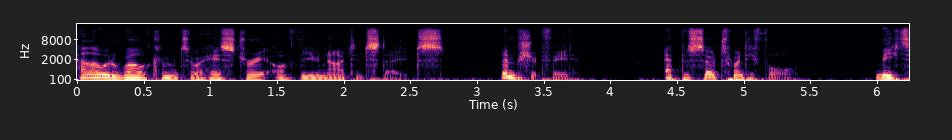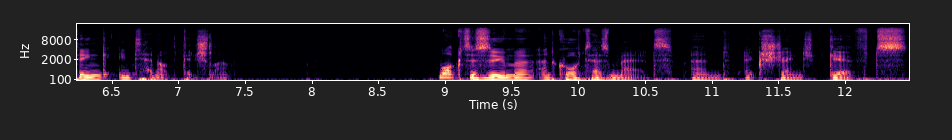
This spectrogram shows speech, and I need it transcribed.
Hello and welcome to a history of the United States. Membership feed. Episode 24 Meeting in Tenochtitlan. Moctezuma and Cortez met and exchanged gifts.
